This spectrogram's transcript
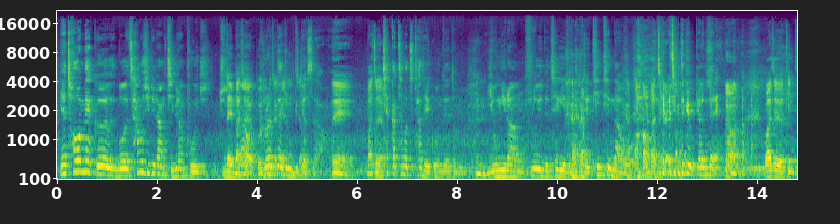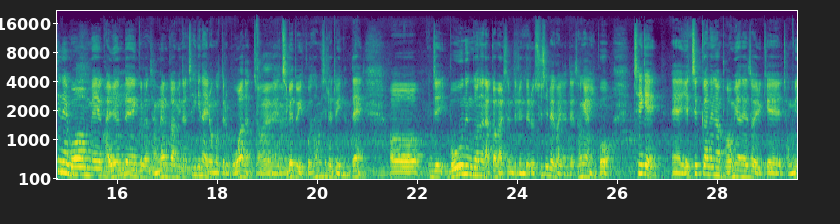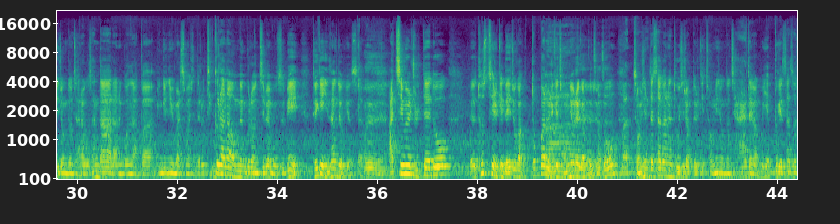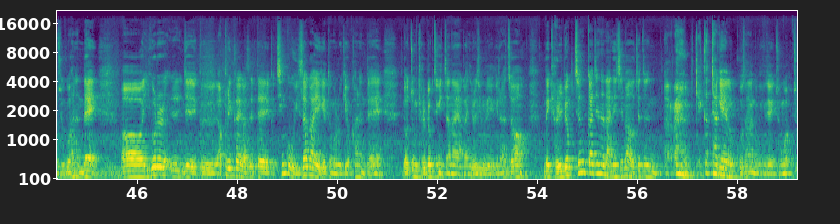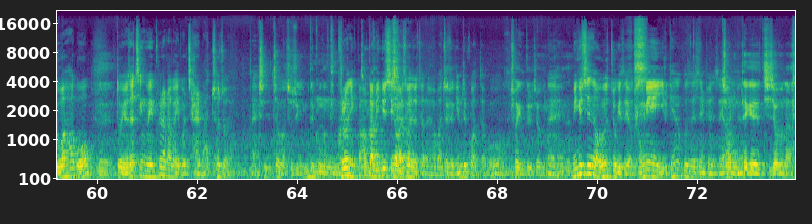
그냥 처음에 그 뭐 사무실이랑 집이랑 보여주 네, 맞아요. 보여주는 그럴 때좀 장면이 있죠. 느꼈어요. 네, 맞아요. 책 같은 것도 다 돼 있고 근데 좀 음. 융이랑 프로이드 책이 좀 갑자기 틴틴 나오고 맞아요. 제가 지금 되게 웃겼는데 어, 맞아요. 틴틴의 모험에 관련된 음. 그런 장난감이나 책이나 이런 것들을 모아놨죠. 네. 네, 집에도 있고 사무실에도 있는데 어 이제 모으는 거는 아까 말씀드린 대로 수집에 관련된 성향이고 책에 예, 예측 가능한 범위 안에서 이렇게 정리정돈 잘하고 산다라는 거는 아까 민규님이 말씀하신 대로 티끌 네. 하나 없는 그런 집의 모습이 되게 인상적이었어요. 네. 아침을 줄 때도 에, 토스트 이렇게 네 조각 똑바로 이렇게 아, 정렬해 갖고 네, 주고 맞아요. 점심 때 싸가는 도시락도 이렇게 정리정돈 잘 돼 갖고 예쁘게 싸서 주고 하는데 어 이거를 이제 그 아프리카에 갔을 때 그 친구 의사가 얘기했던 걸로 기억하는데 너 좀 결벽증 있잖아 약간 이런 식으로 음. 얘기를 하죠 근데 결벽증까지는 아니지만 어쨌든 깨끗하게 해놓고 사는 거 굉장히 좋아, 좋아하고 네. 또 여자친구인 클라라가 이걸 잘 맞춰줘요 네. 진짜 맞춰주기 힘들 것 음, 같은데. 그러니까 아까. 민규 씨가 네. 말씀하셨잖아요 맞춰주기 힘들 것 같다고 엄청 힘들죠 네. 그러면. 민규 씨는 어느 쪽이세요? 정리 이렇게 해놓고 사시는 편이세요? 저는 아니면- 되게 지저분한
